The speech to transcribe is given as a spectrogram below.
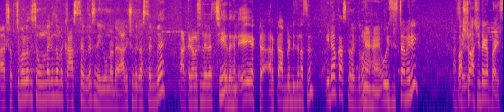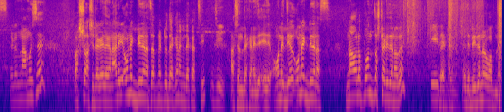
আর সবচেয়ে বড় কথা হচ্ছে ওনা কিন্তু আমরা কাজ থাকবে দেখছেন এই ওনাটা আড়াইশোতে কাজ থাকবে। আটটা কালেকশন দেখাচ্ছি। এই দেখেন এই একটা আরেকটা আপডেট ডিজাইন আছে। এটাও কাজ করে একদম হ্যাঁ? হ্যাঁ ওই সিস্টেমেরই আচ্ছা, পাঁচশো আশি টাকা প্রাইস এটার নাম হয়েছে পাঁচশো আশি টাকায় দেখেন আর এই অনেক ডিজাইন আছে আপনি একটু দেখেন আমি দেখাচ্ছি। জি। আসেন দেখেন এই যে এই যে অনেক যে অনেক ডিজাইন আছে। না হলো পঞ্চাশটা ডিজাইন হবে। এই দেখেন এই যে ডিজাইনের অভাব নেই।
